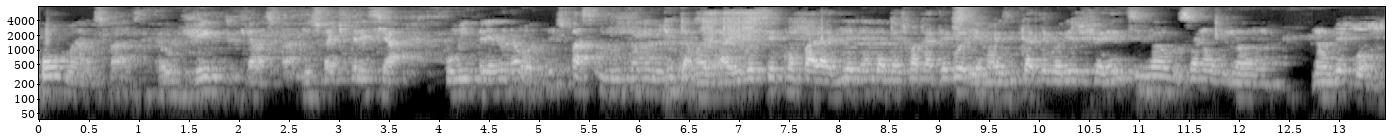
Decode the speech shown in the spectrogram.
como elas fazem, é o jeito que elas fazem. Isso vai diferenciar uma empresa da outra. Isso passa muito normalmente. Então, mas aí você compararia dentro da mesma categoria, mas em categorias diferentes não, você não, não, não vê como.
